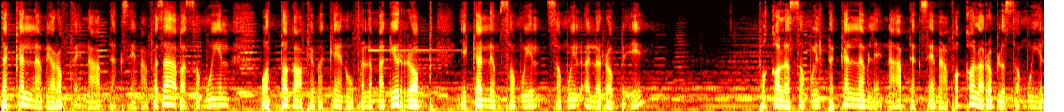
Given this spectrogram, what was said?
تكلم يا رب فإن عبدك سامع. فذهب صمويل واضطجع في مكانه فلما جه الرب يكلم صمويل صمويل قال للرب إيه؟ فقال صمويل تكلم لأن عبدك سامع. فقال الرب لصمويل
